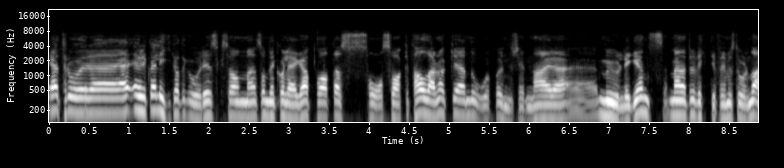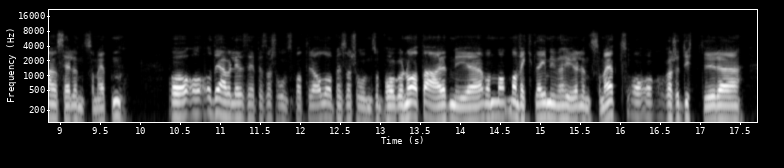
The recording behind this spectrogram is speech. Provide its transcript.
Jeg tror, eh, jeg vil ikke være like kategorisk som, som din kollega på at det er så svake tall. Det er nok noe på undersiden her, muligens. Men jeg tror viktig for investorene er å se lønnsomheten. Og, og, det er vel det prestasjonsmaterialet og prestasjonen som pågår nå. at det er et mye, Man, man vektlegger mye høyere lønnsomhet og, og, kanskje dytter eh,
